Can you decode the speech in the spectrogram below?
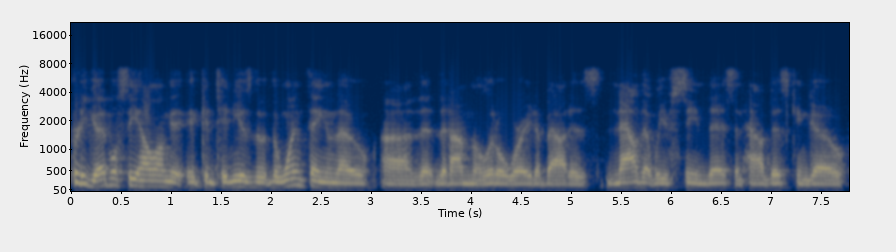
pretty good. We'll see how long it, it continues. The the one thing though uh, that that I'm a little worried about is now that we've seen this and how this can go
